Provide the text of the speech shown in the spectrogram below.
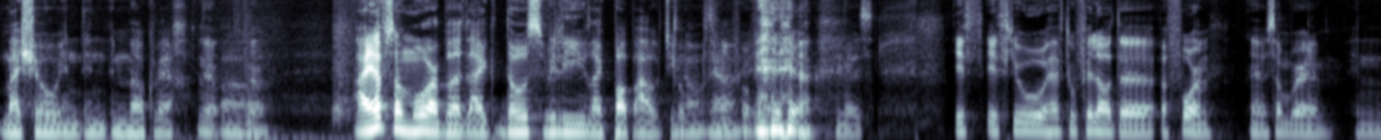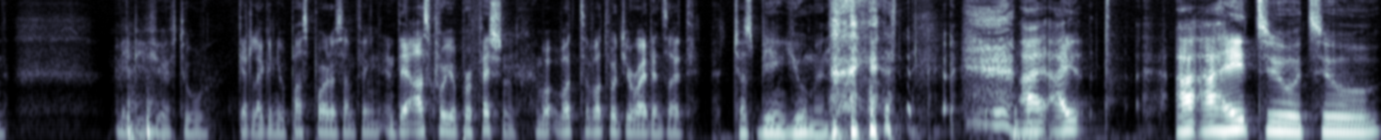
my show in in in Melkweg. Yeah. Uh, yeah. I have some more, but like those really like pop out, you Top know. three, yeah. four, yeah. Nice. If if you have to fill out a, a form uh, somewhere in maybe if you have to get like a new passport or something and they ask for your profession, what what what would you write inside? Just being human. I I I I hate to to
